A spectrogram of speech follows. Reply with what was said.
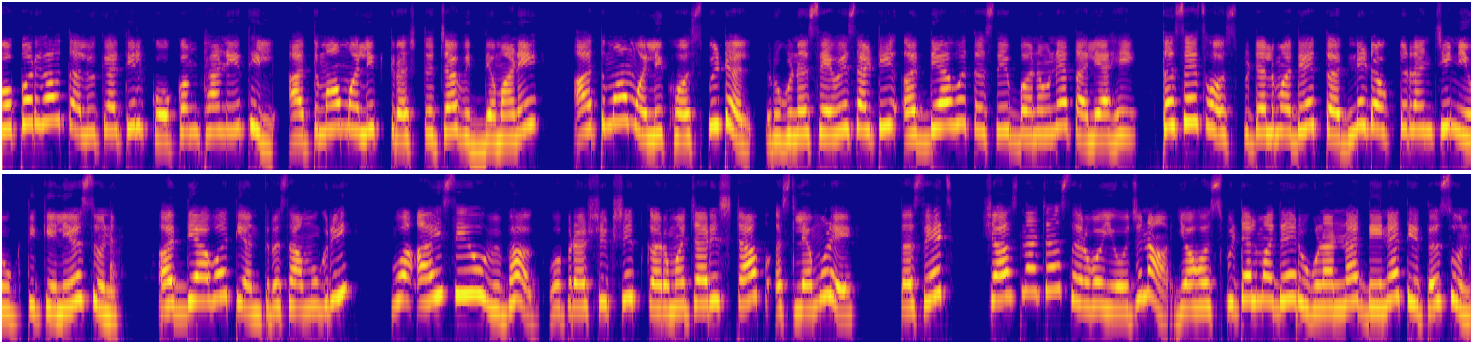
कोपरगाव तालुक्यातील कोकमठाण येथील आत्मा मलिक ट्रस्टच्या विद्यमाने आत्मा मलिक हॉस्पिटल रुग्णसेवेसाठी अद्ययावत असे बनवण्यात आले आहे. तसेच हॉस्पिटलमध्ये तज्ज्ञ डॉक्टरांची नियुक्ती केली असून अद्ययावत यंत्रसामुग्री व आयसीयू विभाग व प्रशिक्षित कर्मचारी स्टाफ असल्यामुळे तसेच शासनाच्या सर्व योजना या हॉस्पिटलमध्ये रुग्णांना देण्यात येत असून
